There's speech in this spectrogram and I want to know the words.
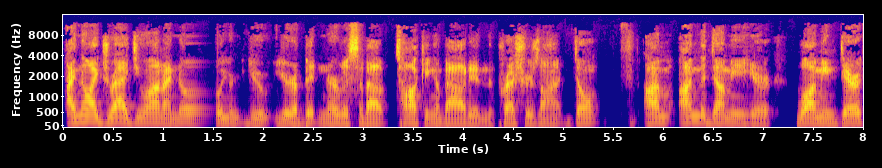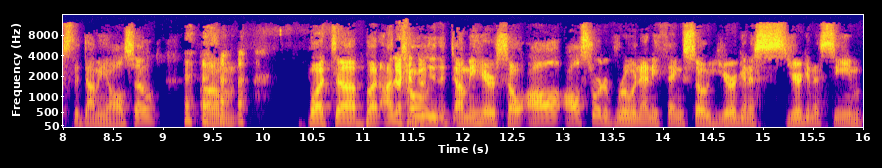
I know I dragged you on. I know you're, you're you're a bit nervous about talking about it and the pressure's on. Don't I'm I'm the dummy here. Well, I mean Derek's the dummy also. Um but uh, but I'm Seconded. totally the dummy here, so I'll I'll sort of ruin anything. So you're gonna you're gonna seem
